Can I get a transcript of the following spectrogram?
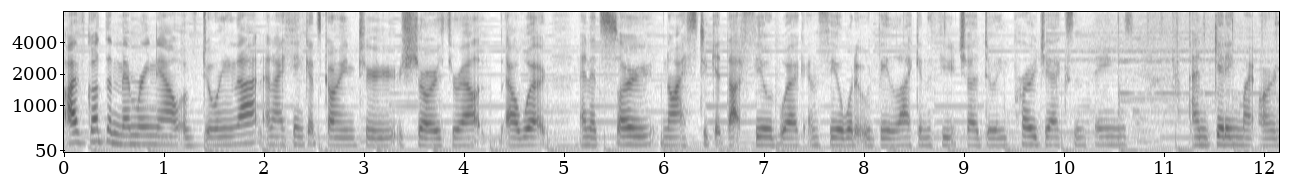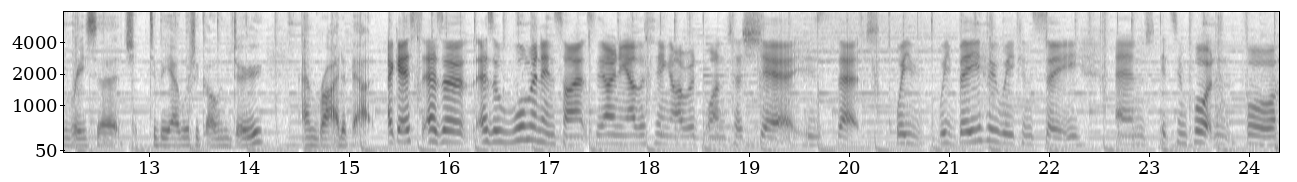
have got the memory now of doing that, and I think it's going to show throughout our work. And it's so nice to get that field work and feel what it would be like in the future, doing projects and things. and getting my own research to be able to go and do and write about. I guess as a, as a woman in science, the only other thing I would want to share is that we, we be who we can see and it's important for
